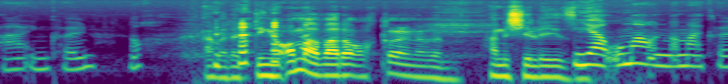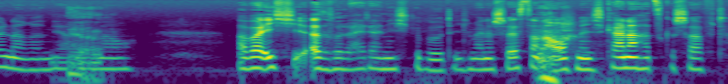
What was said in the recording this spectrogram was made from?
war in Köln noch. Aber der Dinge Oma war doch auch Kölnerin, habe ich gelesen. Ja, Oma und Mama Kölnerin, ja, ja. genau. Aber ich, also leider nicht gebürtig. Meine Schwestern Ach. auch nicht. Keiner hat es geschafft.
